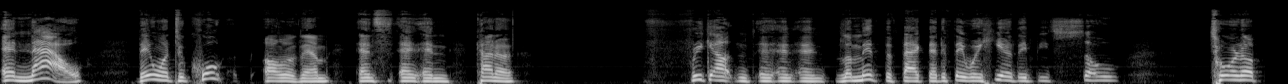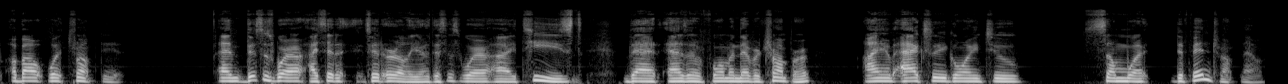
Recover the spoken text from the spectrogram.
And now they want to quote all of them and and, and kind of freak out and, and, and lament the fact that if they were here, they'd be so torn up about what Trump did. And this is where I said said earlier. This is where I teased that as a former never Trumper, I am actually going to somewhat defend Trump now.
